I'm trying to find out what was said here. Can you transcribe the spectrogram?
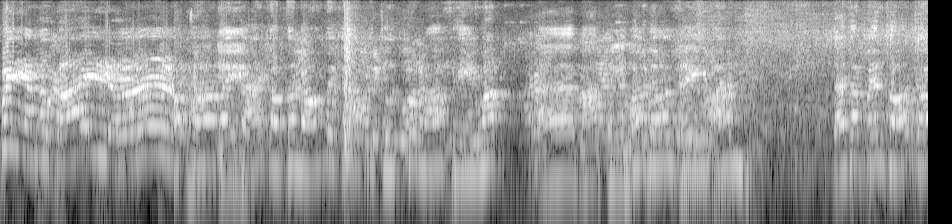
ไม่ยังเอาไปเออเขาจอไปสารกับสนองไม่กล้าไปจุดเพราะมาสี่วัดเออมาปีถือว่าโดนสี่พัน แต่ถ้าเป็นสอจอ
